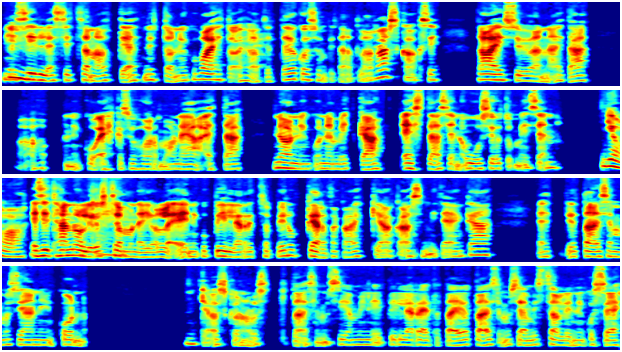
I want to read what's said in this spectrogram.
Niin Mm. sille sitten sanottiin, että nyt on niinku vaihtoehdot, että joko sun pitää tulla raskaaksi tai syödä näitä äh, niinku ehkäisyhormoneja, että ne on niinku ne, mitkä estää sen uusiutumisen. Joo, Ja sitten hän oli okay. just semmoinen, jolle ei niinku pillerit sopinut kerta kaikkiaan kanssa mitenkään. Että jotain semmoisia, niin kuin, mikä olisiko ollut jotain semmoisia minipillereitä tai jotain semmoisia, missä oli niinku se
